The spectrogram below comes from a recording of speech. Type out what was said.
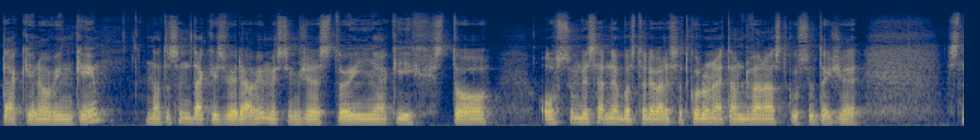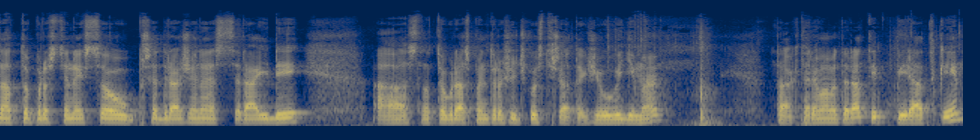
taky novinky, na to jsem taky zvědavý, myslím, že stojí nějakých 180 nebo 190 korun, je tam 12 kusů, takže snad to prostě nejsou předražené srajdy a snad to bude aspoň trošičku střílet, takže uvidíme. Tak, tady máme teda ty pirátky,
